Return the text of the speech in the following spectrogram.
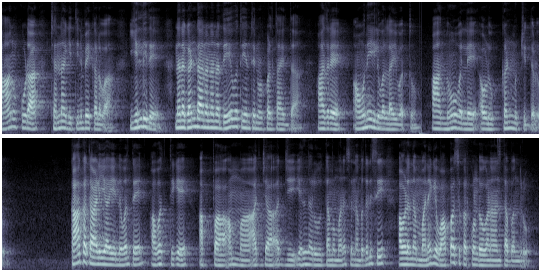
ತಾನು ಕೂಡ ಚೆನ್ನಾಗಿ ತಿನ್ನಬೇಕಲ್ವ ಎಲ್ಲಿದೆ? ನನ್ನ ಗಂಡ ನನ್ನ ದೇವತೆಯಂತೆ ನೋಡ್ಕೊಳ್ತಾ ಇದ್ದ. ಆದರೆ ಅವನೇ ಇಲ್ವಲ್ಲ ಇವತ್ತು. ಆ ನೋವಲ್ಲೇ ಅವಳು ಕಣ್ಮುಚ್ಚಿದ್ದಳು. ಕಾಕತಾಳೀಯ ಎನ್ನುವಂತೆ ಅವತ್ತಿಗೆ ಅಪ್ಪ, ಅಮ್ಮ, ಅಜ್ಜ, ಅಜ್ಜಿ ಎಲ್ಲರೂ ತಮ್ಮ ಮನಸ್ಸನ್ನು ಬದಲಿಸಿ ಅವಳನ್ನು ಮನೆಗೆ ವಾಪಸ್ಸು ಕರ್ಕೊಂಡು ಹೋಗೋಣ ಅಂತ ಬಂದರು.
